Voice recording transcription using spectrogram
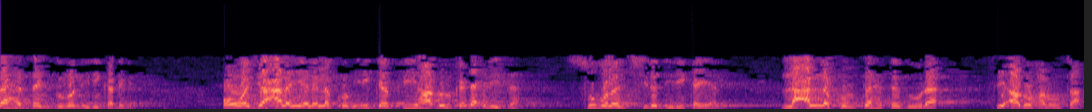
mahdan gogol idinka dhigay oo wa jacala yeelay lakum idinka fiiha dhulka dhexdiisa subulan jidad idinka yeelay. Lacallakum tahtaduuna si aada u hanuuntaan.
